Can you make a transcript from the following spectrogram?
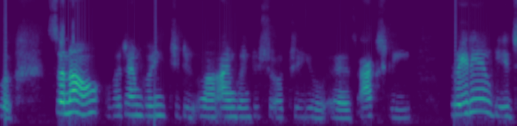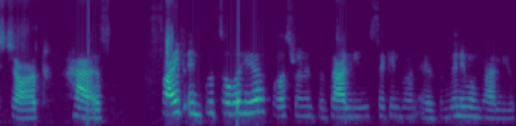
cool. So now what I'm going to do, uh, I'm going to show to you is actually radial gauge chart has five inputs over here. First one is the value, second one is the minimum value,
